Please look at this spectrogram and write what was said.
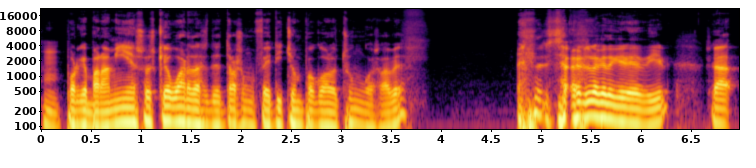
Mm. Porque para mí eso es que guardas detrás un fetiche un poco a lo chungo, ¿sabes? ¿Sabes lo que te quiero decir? O sea,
